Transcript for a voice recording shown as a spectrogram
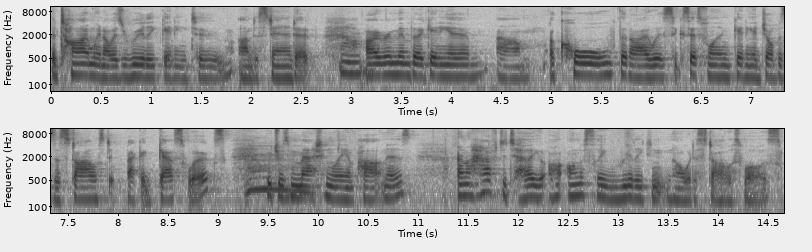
the time when I was really getting to understand it. Mm. I remember getting a, um, a call that I was successful in getting a job as a stylist back at Gasworks, which Mm. was Mattingly and Partners. And I have to tell you, I honestly really didn't know what a stylist was.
